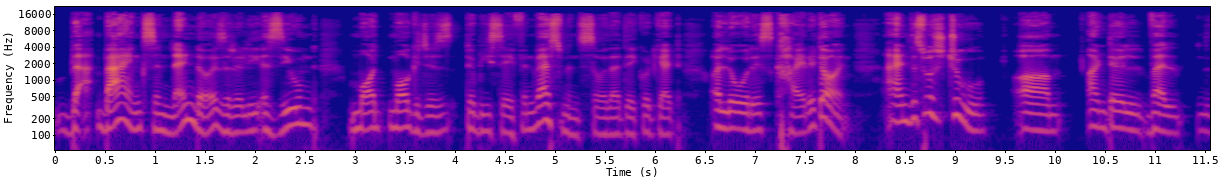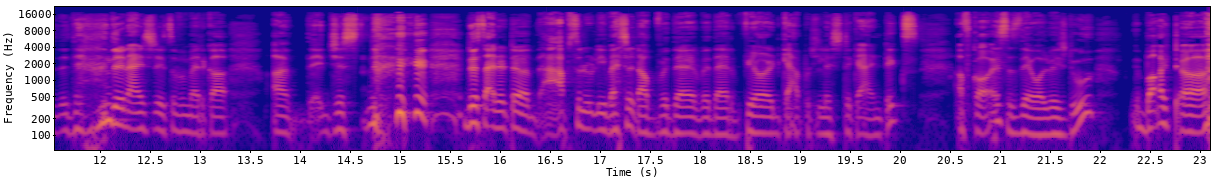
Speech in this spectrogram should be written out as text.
banks and lenders really assumed mortgages to be safe investments so that they could get a low risk, high return. And this was true um, until, well, the, the, United States of America. Uh, just decided to absolutely mess it up with their with their weird capitalistic antics, of course, as they always do. But uh,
